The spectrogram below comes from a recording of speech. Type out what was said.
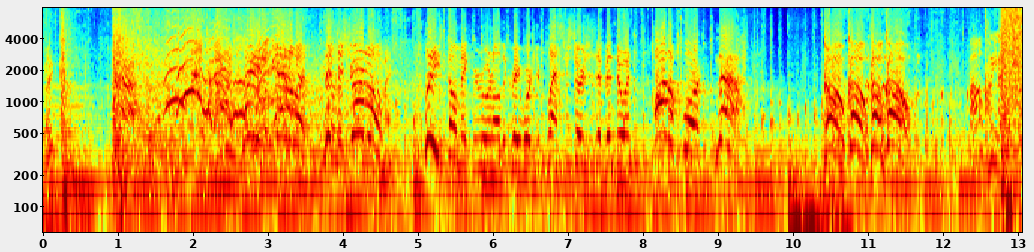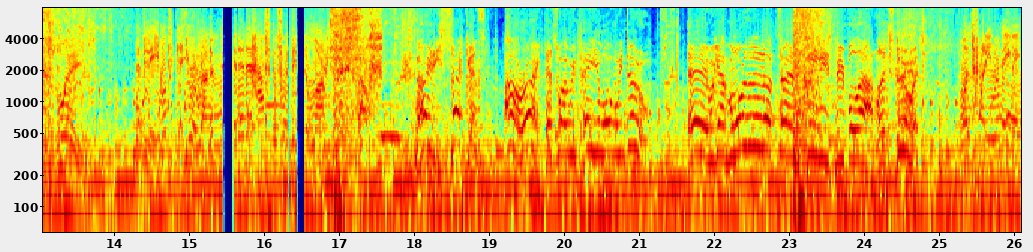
Ready? Ladies and gentlemen, this is your moment! Please don't make me ruin all the great work your plastic surgeons have been doing. On the floor, now! Go, go, go, go! I'll clean up these displays. I've been able to get you around a minute and a half before the alarm reset itself. 90 seconds? All right, that's why we pay you what we do. Hey, we got more than enough time to clean these people out. Let's do it. 120 remaining.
